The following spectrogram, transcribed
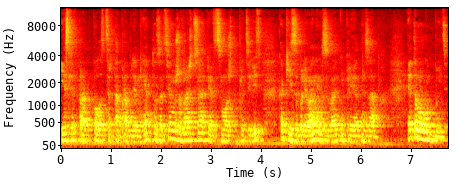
Если в полости рта проблем нет, то затем уже врач-терапевт сможет определить, какие заболевания вызывают неприятный запах. Это могут быть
